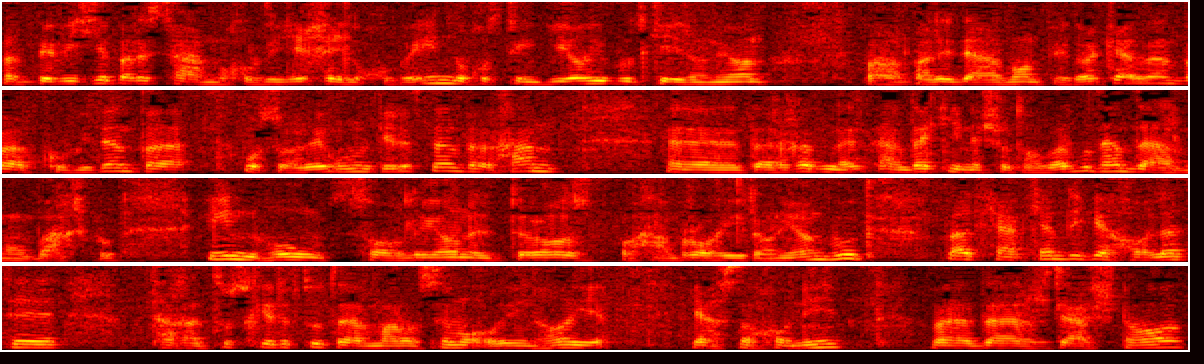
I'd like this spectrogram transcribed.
و به ویژه برای سرماخوردگی خیلی خوبه. این نخستین گیاهی بود که ایرانیان برای درمان پیدا کردن و کوبیدن و اصاره اونو گرفتن و هم در حقیقت اندکی نشتاور بود هم درمان بخش بود. این هم سالیان دراز با همراه ایرانیان بود. بعد کم کم دیگه حالت تقدس گرفت و در مراسم آین های یستاخانی و در جشن ها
